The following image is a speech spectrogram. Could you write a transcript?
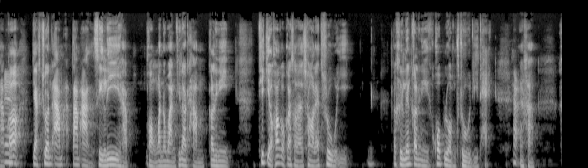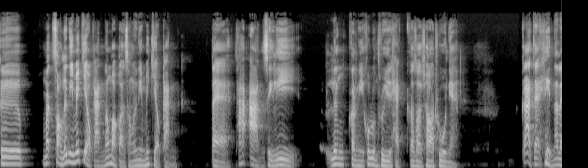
ครับเออก็อยากชวนอามตามอ่านซีรีส์ครับ ของวันวันที่เราทำกรณีที่เกี่ยวข้องกับกสทช และ True อีก ก็คือเรื่องกรณีควบรวม True d t a c ค่ะนะครับ คือมันสองเรื่องนี้ไม่เกี่ยวกันต้องบอกก่อนสองเรื่องนี้ไม่เกี่ยวกัน แต่ถ้าอ่านซีรีส์เรื่องกรณีควบรวม True d t a c กสทช True เนี่ย ก็อาจจะเห็นอะไร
